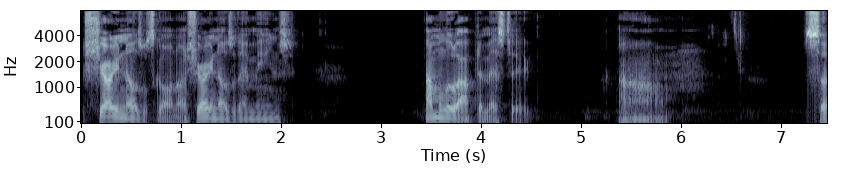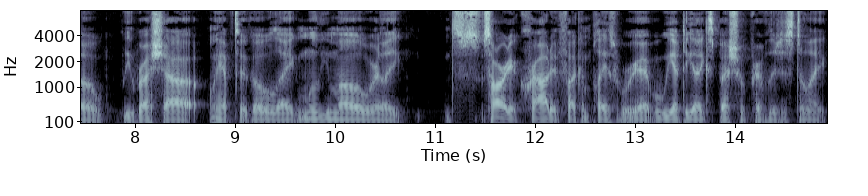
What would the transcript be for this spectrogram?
She already knows what's going on. She already knows what that means. I'm a little optimistic. Um, so we rush out. We have to go like movie mode. We're like, it's, already a crowded fucking place where we're at, but we have to get like special privileges to like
